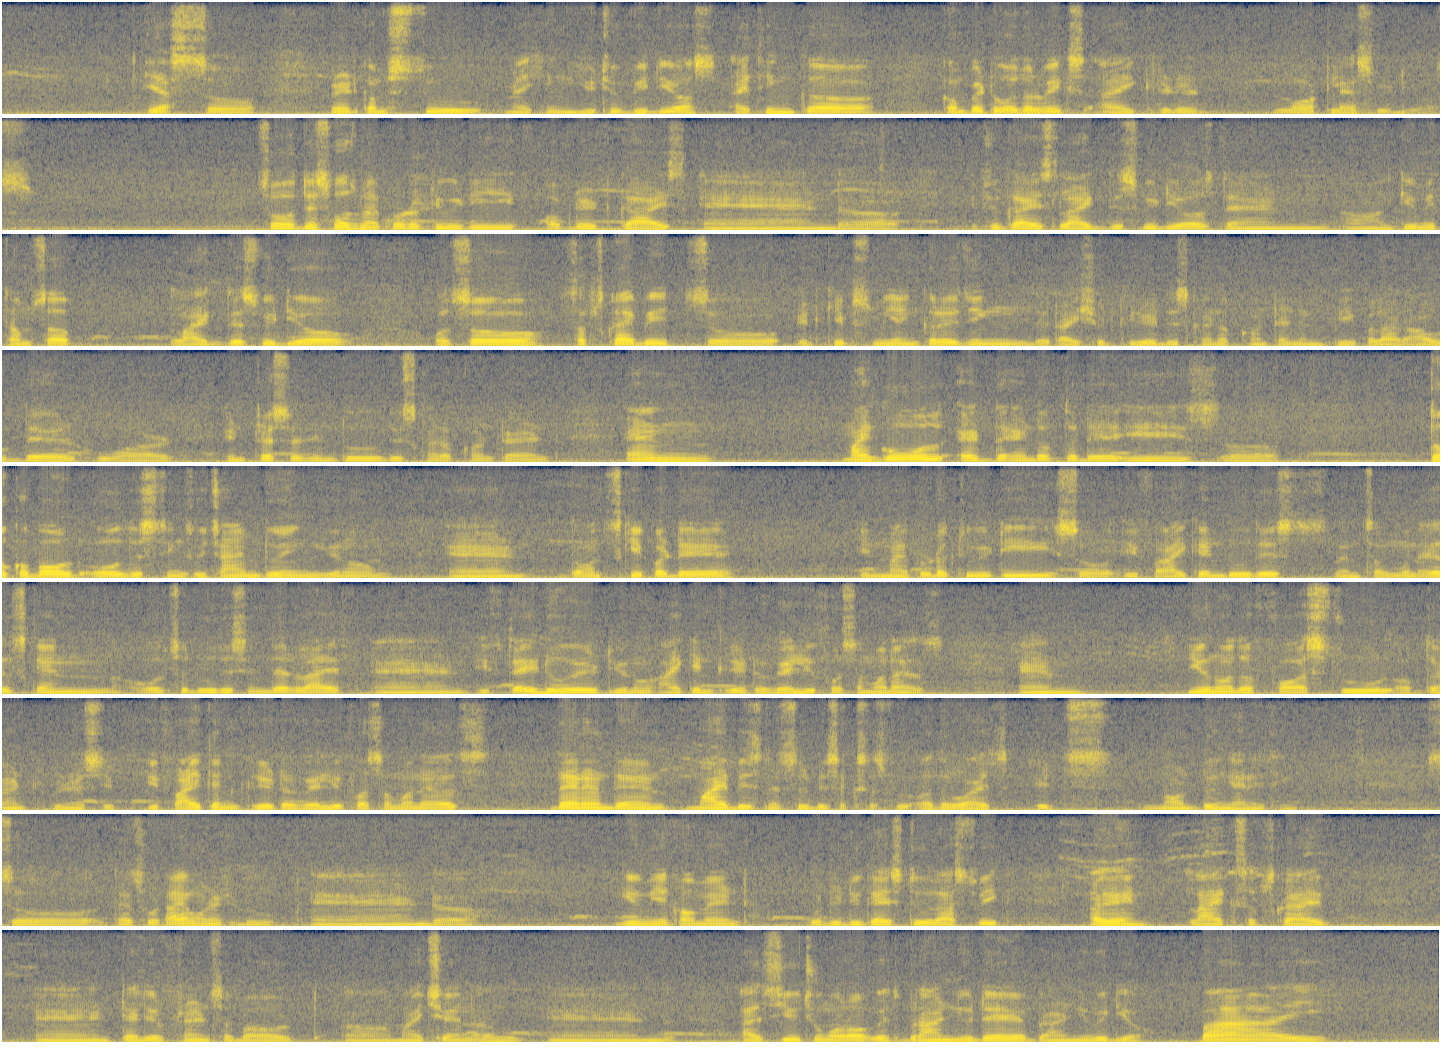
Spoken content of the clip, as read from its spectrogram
yes so when it comes to making YouTube videos I think uh, compared to other weeks I created a lot less videos. So this was my productivity update guys and uh, if you guys like these videos then uh, give me thumbs up like this video also subscribe it. So it keeps me encouraging that I should create this kind of content and people are out there who are interested into this kind of content. And my goal at the end of the day is uh, talk about all these things which I'm doing you know and don't skip a day in my productivity. So if i can do this then someone else can also do this in their life. And if they do it you know i can create a value for someone else. And you know the first rule of the entrepreneurship if i can create a value for someone else then and then my business will be successful. Otherwise it's not doing anything. So that's what i wanted to do. And uh, give me a comment. What did you guys do last week? Again like subscribe and tell your friends about uh, my channel and I'll see you tomorrow with brand new day brand new video. Bye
